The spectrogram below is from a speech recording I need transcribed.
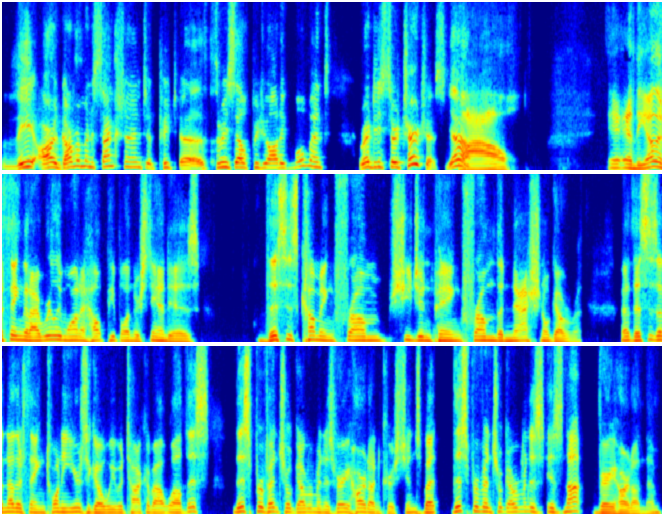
they are government sanctioned uh, three self patriotic movement registered churches. Yeah. Wow. And the other thing that I really want to help people understand is this is coming from Xi Jinping, from the national government. Uh, this is another thing. 20 years ago, we would talk about, well, this this provincial government is very hard on Christians, but this provincial government is is not very hard on them.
